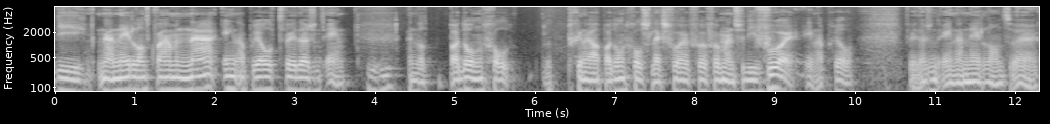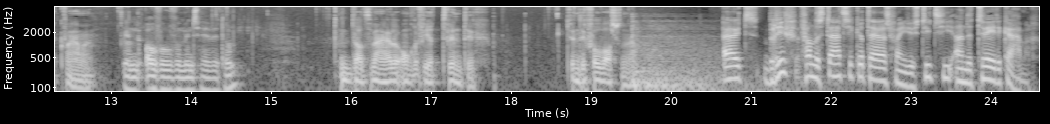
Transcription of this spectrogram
die naar Nederland kwamen na 1 april 2001. Mm -hmm. En dat pardon gol, dat generaal pardon gold slechts voor, voor, voor mensen... die voor 1 april 2001 naar Nederland uh, kwamen. En over hoeveel mensen hebben we het dan? Dat waren er ongeveer 20. 20 volwassenen. Uit brief van de staatssecretaris van Justitie aan de Tweede Kamer.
